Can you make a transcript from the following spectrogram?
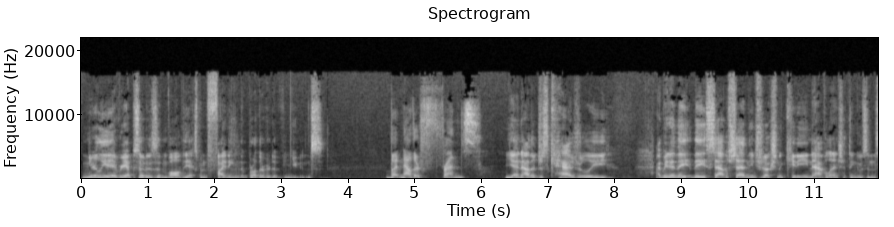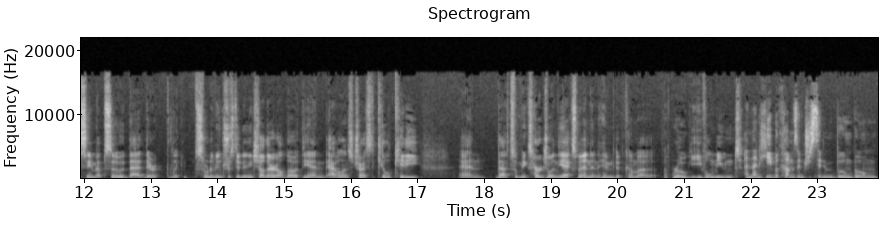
nearly every episode has involved the X Men fighting the Brotherhood of Mutants. But now they're friends? Yeah, now they're just casually. I mean, and they, they established that in the introduction of Kitty and Avalanche. I think it was in the same episode that they're like sort of interested in each other. Although at the end, Avalanche tries to kill Kitty, and that's what makes her join the X Men and him to become a, a, rogue evil mutant. And then he becomes interested in Boom Boom,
